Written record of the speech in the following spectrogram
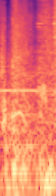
spawned.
